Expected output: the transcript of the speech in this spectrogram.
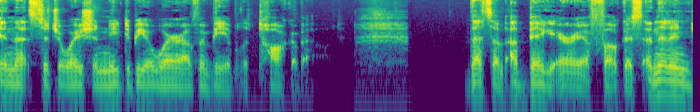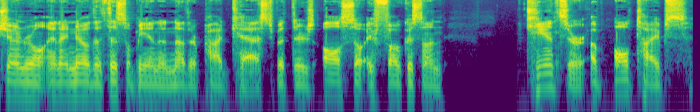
in that situation need to be aware of and be able to talk about that's a, a big area of focus. And then in general, and I know that this will be in another podcast, but there's also a focus on cancer of all types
